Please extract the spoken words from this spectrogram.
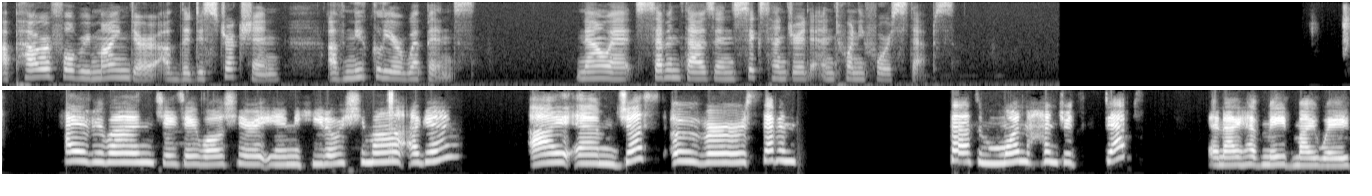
a powerful reminder of the destruction of nuclear weapons, now at 7,624 steps. Hi everyone, JJ Walsh here in Hiroshima again. I am just over 7,100 steps and I have made my way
